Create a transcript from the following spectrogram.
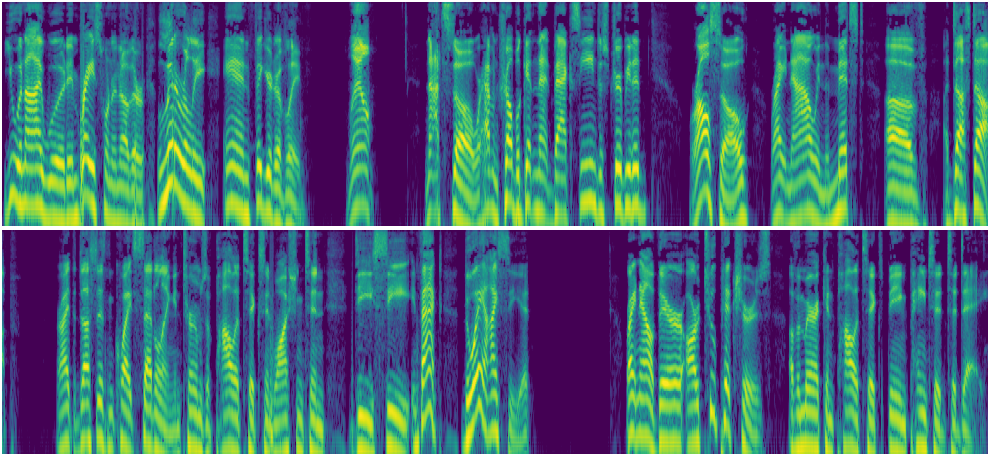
you and I would embrace one another literally and figuratively. Well, not so. We're having trouble getting that vaccine distributed. We're also right now in the midst of a dust up. Right? The dust isn't quite settling in terms of politics in Washington, D.C. In fact, the way I see it, right now there are two pictures of American politics being painted today.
